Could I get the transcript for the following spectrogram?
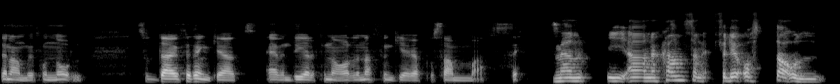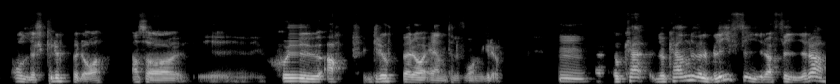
den andra får noll. Så därför tänker jag att även delfinalerna fungerar på samma sätt. Men i Andra chansen, för det är åtta ål- åldersgrupper då, alltså eh, sju appgrupper och en telefongrupp. Mm. Då kan, då kan det väl bli 4-4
